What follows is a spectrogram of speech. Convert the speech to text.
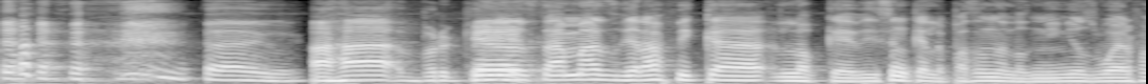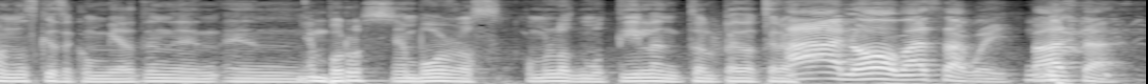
Ay, güey. Ajá, porque... Pero está más gráfica lo que dicen que le pasan a los niños huérfanos que se convierten en... En, En burros. en burros. Cómo los mutilan y todo el pedo, creo. Ah, no, basta, güey. Basta.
